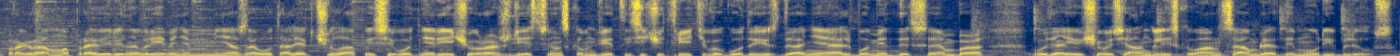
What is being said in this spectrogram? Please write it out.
Это программа «Проверено временем». Меня зовут Олег Челап, и сегодня речь о рождественском 2003 года издании альбоме «December» выдающегося английского ансамбля «The Moody Blues».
